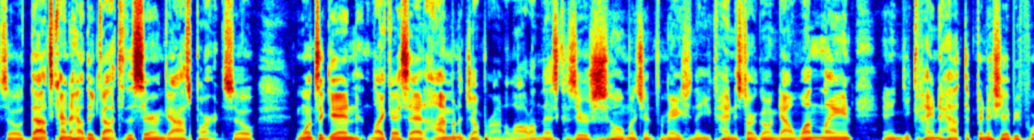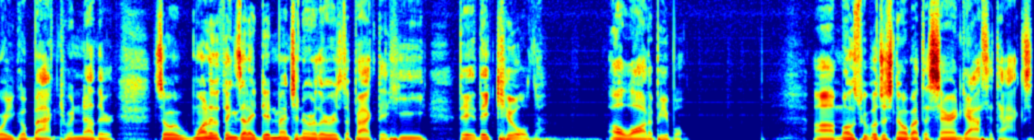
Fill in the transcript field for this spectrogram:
So that's kind of how they got to the sarin gas part. So once again, like I said, I'm going to jump around a lot on this because there's so much information that you kind of start going down one lane and you kind of have to finish it before you go back to another. So one of the things that I did mention earlier is the fact that he they, they killed a lot of people. Uh, most people just know about the sarin gas attacks.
